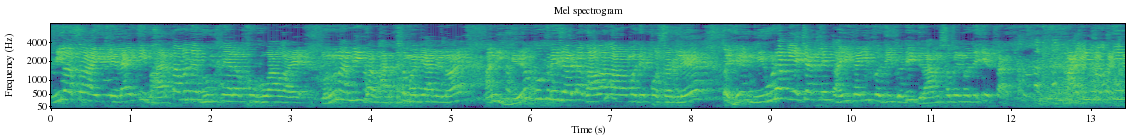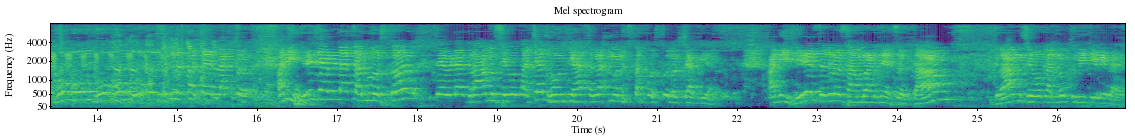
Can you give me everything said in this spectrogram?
मी असं ऐकलेलं आहे की भारतामध्ये भुंकण्याला खूप वाव आहे. म्हणून आम्ही भारतामध्ये आलेलो आहे. आणि हे कुत्रे ज्यावेळेला गावागावामध्ये पसरले तर हे निवडक याच्यातले काही काही कधी कधी ग्रामसभेमध्ये येतात. आणि मग ते भो लागतं. आणि हे ज्या वेळेला चालू असतं त्यावेळेला ग्रामसेवकाच्याच भोवती हा सगळा मनस्ताप असतो लक्षात घ्या. आणि हे सगळं सांभाळण्याचं काम ग्रामसेवकांना तुम्ही केलेलं आहे.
